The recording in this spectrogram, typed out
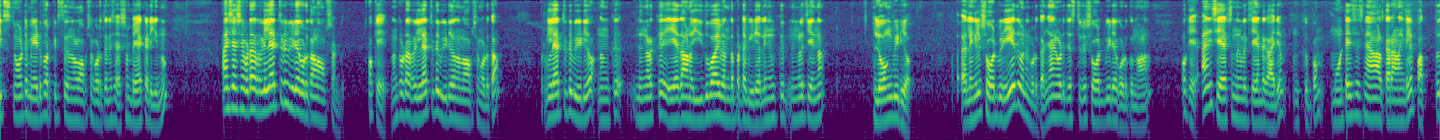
it's not made for kids എന്നുള്ള ഓപ്ഷൻ കൊടുത്തതിന് ശേഷം ബാക്ക് അടിക്കുന്നു. അതിനുശേഷം ഇവിടെ റിലേറ്റഡ് വീഡിയോ കൊടുക്കാനുള്ള ഓപ്ഷൻ ഉണ്ട്. ഓക്കെ നിങ്ങൾക്ക് ഇവിടെ റിലേറ്റഡ് വീഡിയോ എന്നുള്ള ഓപ്ഷൻ കൊടുക്കാം. റിലേറ്റഡ് വീഡിയോ നിങ്ങൾക്ക് നിങ്ങൾക്ക് ഏതാണോ ഇതുമായി ബന്ധപ്പെട്ട വീഡിയോ അല്ലെങ്കിൽ നിങ്ങൾക്ക് നിങ്ങൾ ചെയ്യുന്ന ലോങ് വീഡിയോ അല്ലെങ്കിൽ ഷോർട്ട് വീഡിയോ ഏത് വേണമെങ്കിലും കൊടുക്കാം. ഞാനിവിടെ ജസ്റ്റ് ഒരു ഷോർട്ട് വീഡിയോ കൊടുക്കുന്നതാണ്. ഓക്കെ അതിന് ശേഷം നിങ്ങൾ ചെയ്യേണ്ട കാര്യം നിങ്ങൾക്കിപ്പം മോണിറ്റൈസേഷൻ ആ ആൾക്കാരാണെങ്കിൽ പത്ത്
